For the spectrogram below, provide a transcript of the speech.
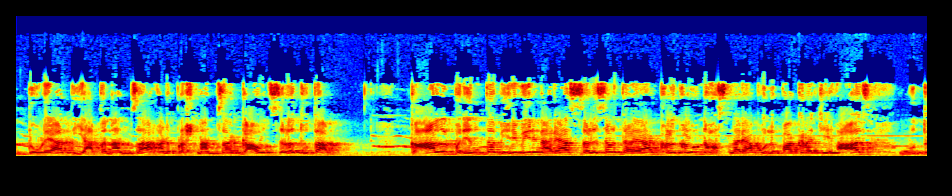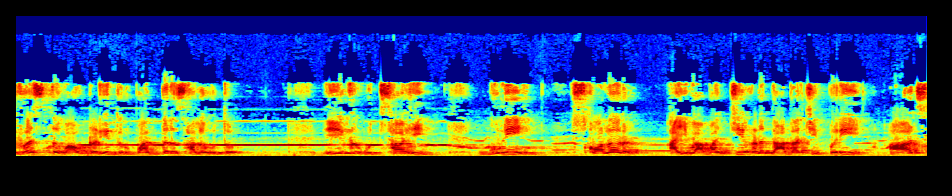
डोळ्यात यातनांचा आणि प्रश्नांचा गाव जळत होता. कालपर्यंत भिरभिरणाऱ्या सळसळतळ्या खळखळून हसणाऱ्या फुलपाखराचे आज उद्ध्वस्त वावटळीत रूपांतर झालं होतं. एक उत्साही गुणी स्कॉलर आई बाबांची आणि दादाची परी आज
